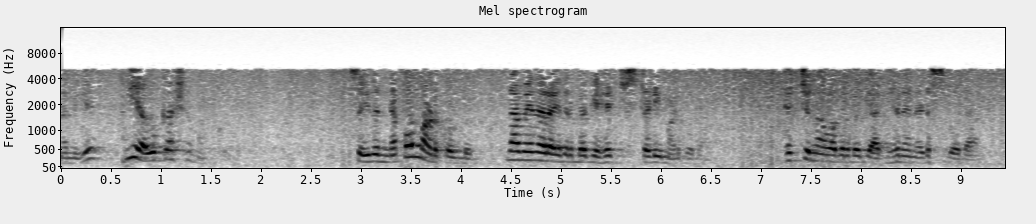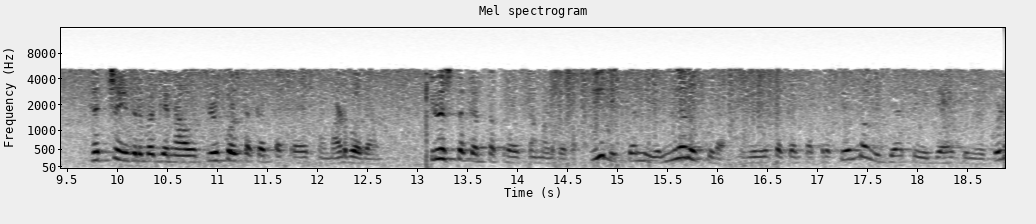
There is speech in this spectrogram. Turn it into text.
ನಮಗೆ ಈ ಅವಕಾಶ ಮಾಡಿಕೊಡಿ ಸೊ ಇದನ್ನ ನೆಪ ಮಾಡಿಕೊಂಡು ನಾವೇನಾರ ಇದ್ರ ಬಗ್ಗೆ ಹೆಚ್ಚು ಸ್ಟಡಿ ಮಾಡ್ಬೋದಾ? ಹೆಚ್ಚು ನಾವು ಅದರ ಬಗ್ಗೆ ಅಧ್ಯಯನ ನಡೆಸ್ಬೋದಾ? ಹೆಚ್ಚು ಇದ್ರ ಬಗ್ಗೆ ನಾವು ತಿಳ್ಕೊಳ್ತಕ್ಕಂಥ ಪ್ರಯತ್ನ ಮಾಡ್ಬೋದಾ? ತಿಳಿಸ್ತಕ್ಕಂಥ ಪ್ರಯತ್ನ ಮಾಡ್ಬೋದಾ? ಈ ದಿಕ್ಕಲ್ಲಿ ಎಲ್ಲರೂ ಕೂಡ ಇರತಕ್ಕಂಥ ಪ್ರತಿಯೊಬ್ಬ ವಿದ್ಯಾರ್ಥಿ, ವಿದ್ಯಾರ್ಥಿನಿಯೂ ಕೂಡ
